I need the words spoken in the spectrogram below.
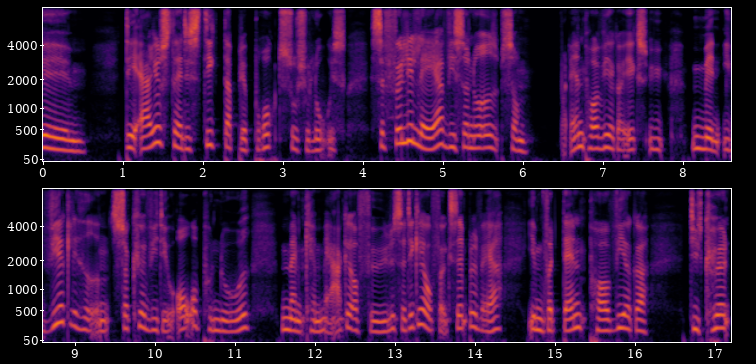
Øh, det er jo statistik, der bliver brugt sociologisk. Selvfølgelig lærer vi så noget som, hvordan påvirker X, Y, men i virkeligheden, så kører vi det jo over på noget, man kan mærke og føle. Så det kan jo for eksempel være, jamen, hvordan påvirker dit køn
